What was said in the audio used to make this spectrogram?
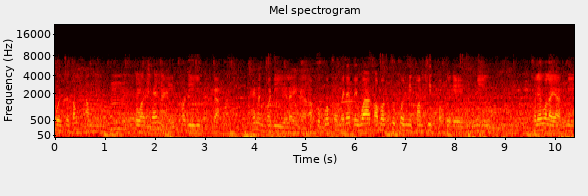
ควรจะต้องทำตัวแค่ไหนพอดีแบบ ให้มันพอดีอะไรอย่างเงี้ยครับผมก็คงไม่ได้ไปว่าเขาเพราะทุกคนมีความคิดของตัวเองมีเขาเรียกว่าอะไรอะมี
